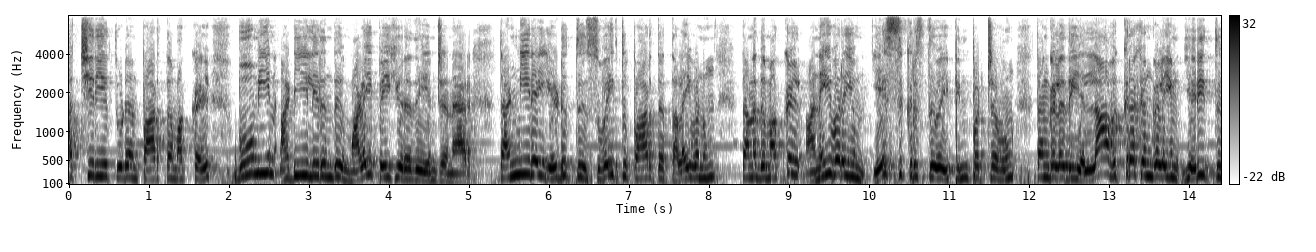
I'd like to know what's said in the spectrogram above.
ஆச்சரியத்துடன் பார்த்த மக்கள் பூமியின் அடியிலிருந்து மழை பெய்கிறது என்றனர். தண்ணீரை எடுத்து சுவைத்து பார்த்த தலைவனும் தனது மக்கள் அனைவரையும் இயேசு கிறிஸ்துவை பின்பற்றவும் தங்களது எல்லா விக்கிரகங்களையும் எரித்து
